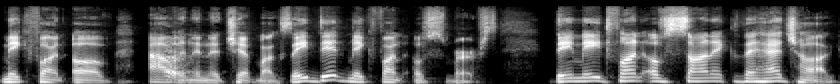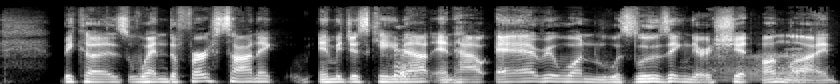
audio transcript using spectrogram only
make fun of Alvin and the Chipmunks. They did make fun of Smurfs. They made fun of Sonic the Hedgehog because when the first Sonic images came out and how everyone was losing their shit uh. online,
